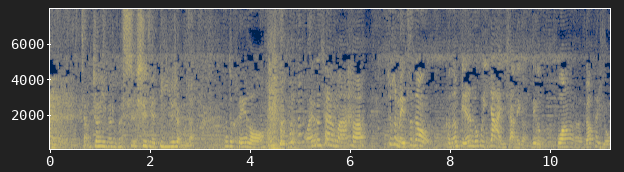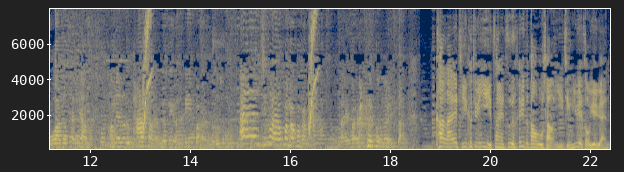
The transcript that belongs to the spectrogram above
想争一个什么世世界第一什么的，那就黑喽。我还能干嘛？就是每次都要，可能别人都会压一下那个那个光，呃，不要太油啊，不要太亮。旁边都是啪上两个那个黑板，我都是哎哎，吉克来换板换板，啪，白板 往那一撒。看来吉克隽逸在自黑的道路上已经越走越远。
